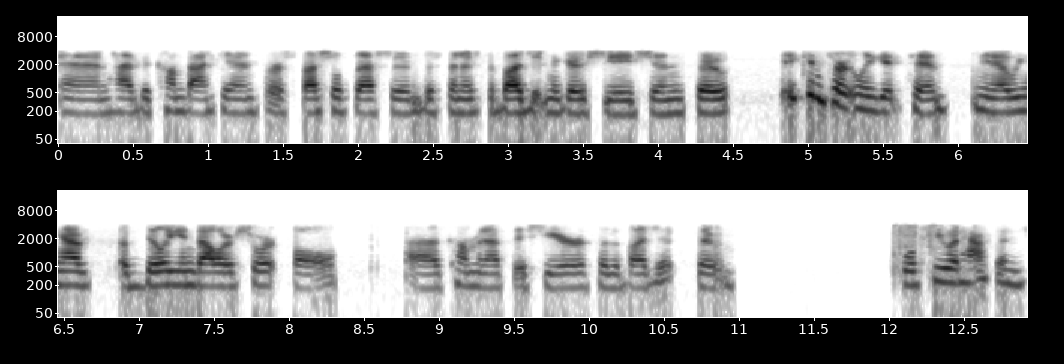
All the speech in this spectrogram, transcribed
and had to come back in for a special session to finish the budget negotiations. So it can certainly get tense. You know, we have a billion dollar shortfall uh, coming up this year for the budget, so we'll see what happens.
